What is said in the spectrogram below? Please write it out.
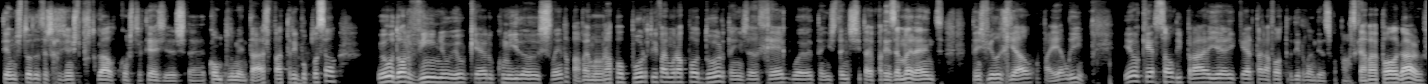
temos todas as regiões de Portugal com estratégias uh, complementares para atrair uhum. população eu adoro vinho, eu quero comida excelente, Opa, vai morar para o Porto e vai morar para o Douro, tens a Régua, tens tantos tens Amarante, tens Vila Real, Opa, é ali. Eu quero sol e praia e quero estar à volta de irlandeses, Opa, se calhar vai para o Algarve.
